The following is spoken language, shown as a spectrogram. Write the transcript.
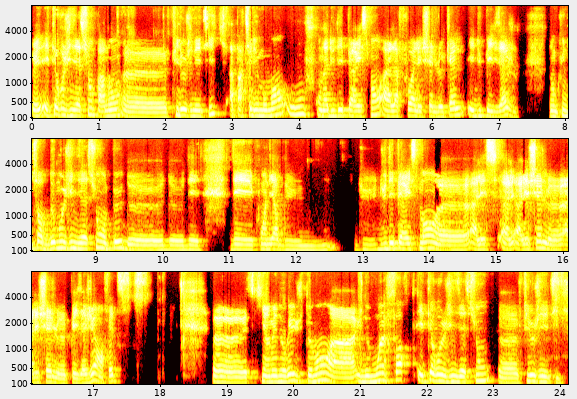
hétérogénéisation pardon, phylogénétique à partir du moment où on a du dépérissement à la fois à l'échelle locale et du paysage. Donc une sorte d'homogénéisation un peu de, de, des, comment du, du, dépérissement euh, à l'échelle paysagère, en fait, euh, ce qui amènerait justement à une moins forte hétérogénéisation euh, phylogénétique.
